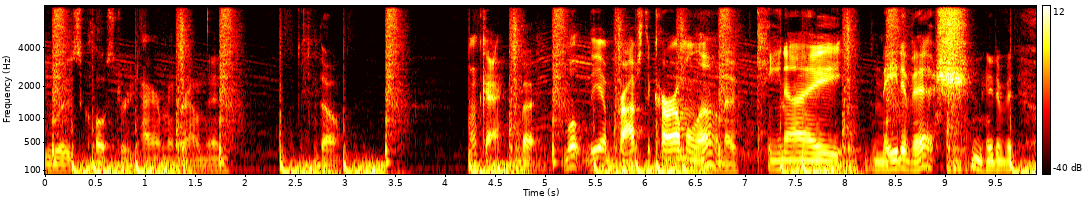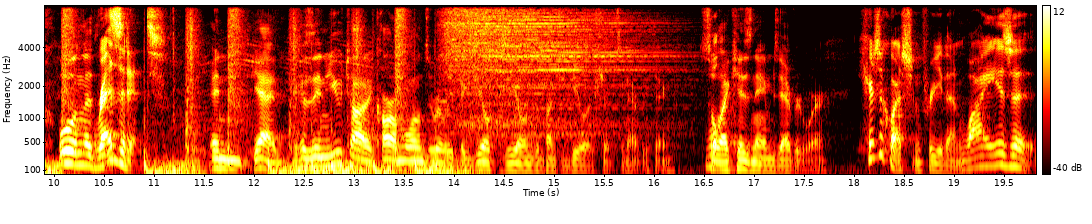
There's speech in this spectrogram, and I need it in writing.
he was close to retirement around then, though. Okay. But Well, yeah, props to Karl Malone, a Kenai native-ish native. Well, and the resident. And yeah, because in Utah, Karl Malone's a really big deal because he owns a bunch of dealerships and everything. So Well- like his name's everywhere. Here's a question for you then. Why is it,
